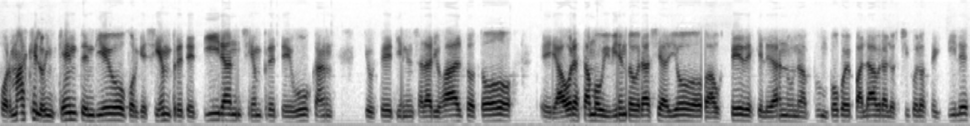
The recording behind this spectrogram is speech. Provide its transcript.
por más que lo intenten, Diego, porque siempre te tiran, siempre te buscan que ustedes tienen salarios altos, todo, eh, ahora estamos viviendo, gracias a Dios, a ustedes que le dan un poco de palabra a los chicos los textiles,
